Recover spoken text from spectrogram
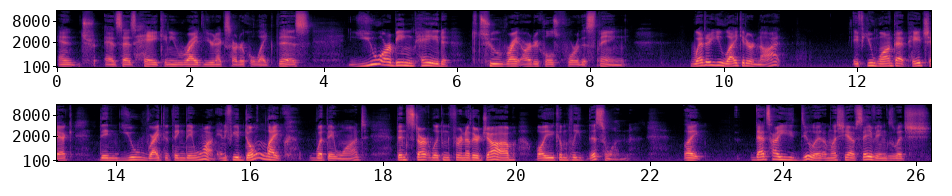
and tr- and says hey can you write your next article like this? You are being paid to write articles for this thing. Whether you like it or not if you want that paycheck then you write the thing they want. And if you don't like what they want then start looking for another job while you complete this one. Like that's how you do it unless you have savings which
